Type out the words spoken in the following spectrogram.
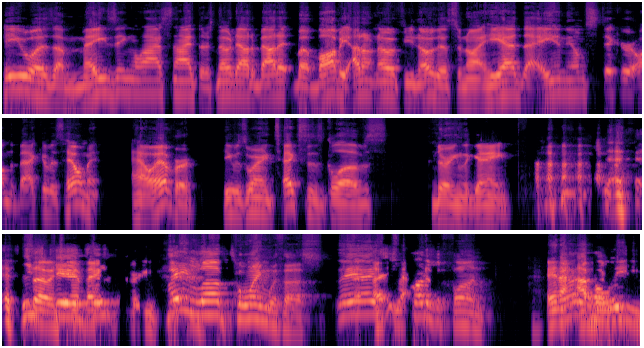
He was amazing last night. There's no doubt about it. But Bobby, I don't know if you know this or not. He had the A and M sticker on the back of his helmet. However, he was wearing Texas gloves during the game. so kids, they, they, love toying with us. They, it's I, part of the fun. And I, I, believe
